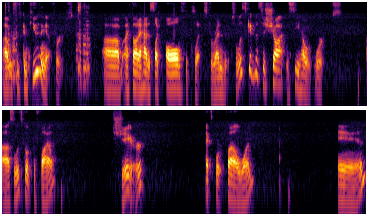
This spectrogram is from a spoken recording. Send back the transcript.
uh, which was confusing at first. Um, I thought I had to select all of the clips to render. So let's give this a shot and see how it works. Uh, so let's go up to File, Share, Export File 1, and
